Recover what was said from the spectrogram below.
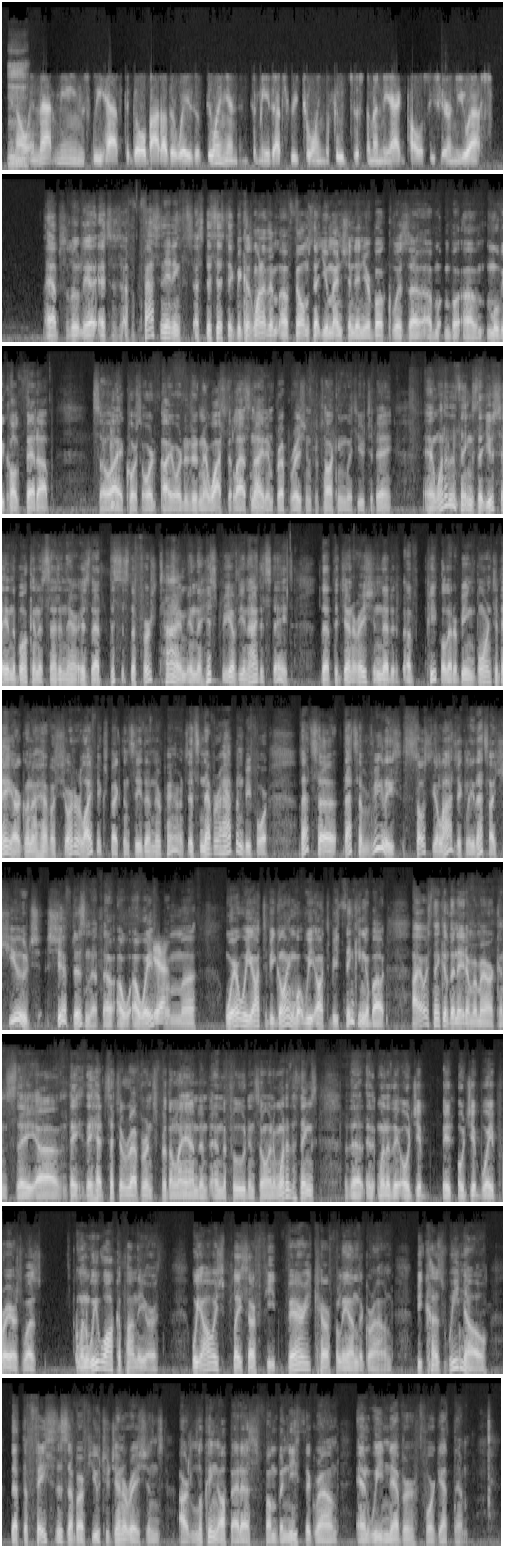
You know, mm. and that means we have to go about other ways of doing it. And to me, that's retooling the food system and the ag policies here in the U.S. Absolutely. Uh, it's a fascinating statistic because one of the uh, films that you mentioned in your book was uh, a, a, a movie called Fed Up. So I, of course, or, I ordered it and I watched it last night in preparation for talking with you today. And one of the things that you say in the book, and it's said in there, is that this is the first time in the history of the United States that the generation that of people that are being born today are going to have a shorter life expectancy than their parents. It's never happened before. That's a that's a really sociologically that's a huge shift, isn't it? away yeah. from uh, where we ought to be going, what we ought to be thinking about. I always think of the Native Americans. They uh, they they had such a reverence for the land and, and the food and so on. And one of the things that one of the Ojib, Ojibwe prayers was, when we walk upon the earth, we always place our feet very carefully on the ground because we know that the faces of our future generations are looking up at us from beneath the ground, and we never forget them.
